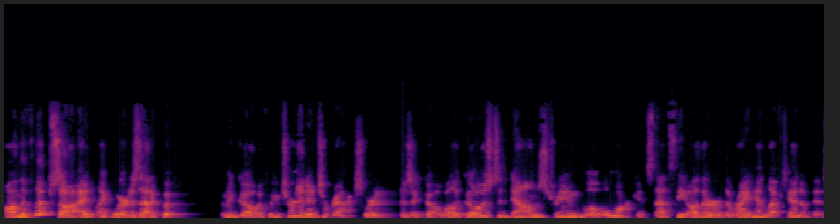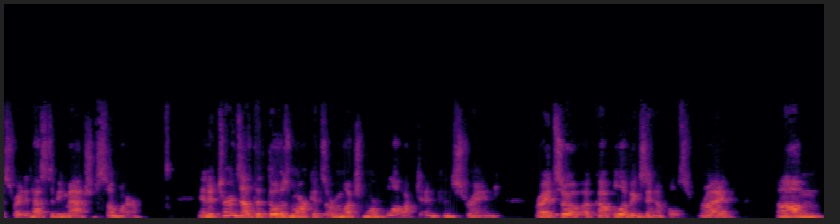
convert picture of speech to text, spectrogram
on the flip side, like where does that equipment go? If we turn it into racks, where does it go? Well, it goes to downstream global markets. That's the other, the right hand, left hand of this, right? It has to be matched somewhere. And it turns out that those markets are much more blocked and constrained, right? So a couple of examples, right? Um,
